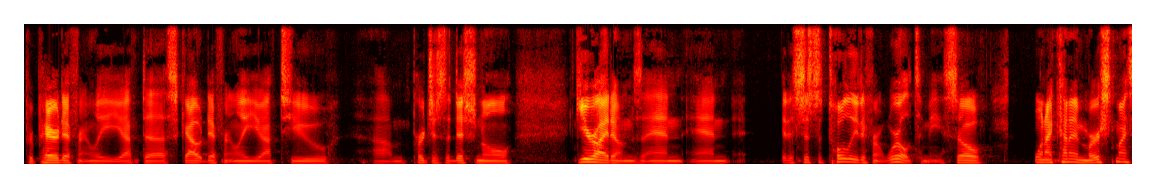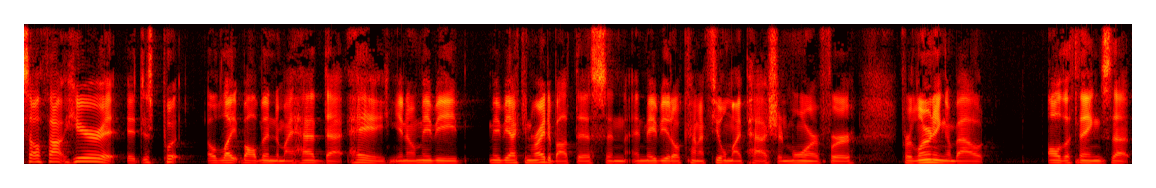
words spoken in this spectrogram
prepare differently. You have to scout differently. You have to um, purchase additional gear items, and and it's just a totally different world to me. So when I kind of immersed myself out here, it, it just put a light bulb into my head that hey, you know, maybe maybe I can write about this, and and maybe it'll kind of fuel my passion more for for learning about all the things that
